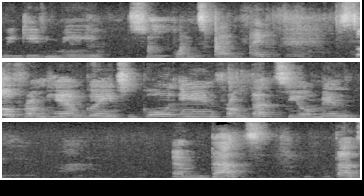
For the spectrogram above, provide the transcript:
will give me 2.55. so from here i'm going to go in from that to your main um that that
